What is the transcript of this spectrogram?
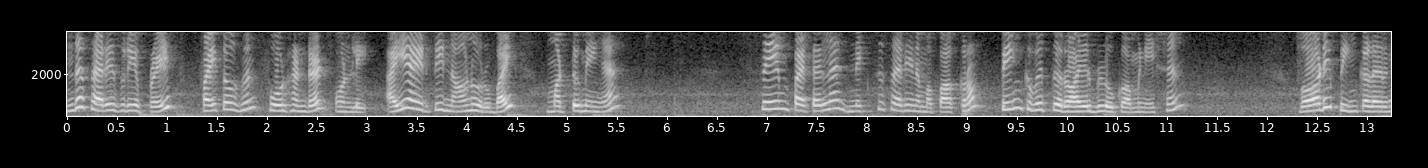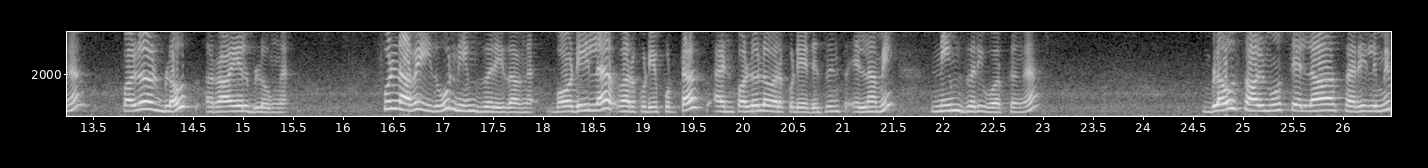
இந்த சாரீஸுடைய price five thousand four hundred only ஐயாயிரத்தி நானூறு ரூபாய் மட்டுமேங்க. சேம் பேட்டர்னில் நெக்ஸ்ட் saree நம்ம பார்க்குறோம். Pink with royal blue combination body pink கலருங்க பழு அண்ட் ப்ளவுஸ் ராயல் ப்ளூங்க ஃபுல்லாகவே இதுவும் நேம் சரி தாங்க. பாடியில் வரக்கூடிய புட்டாஸ் அண்ட் பல்லுவில் வரக்கூடிய டிசைன்ஸ் எல்லாமே நேம் சரி ஒர்க்குங்க ப்ளவுஸ் ஆல்மோஸ்ட் எல்லா சரிலையுமே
